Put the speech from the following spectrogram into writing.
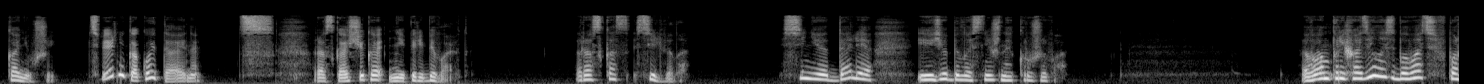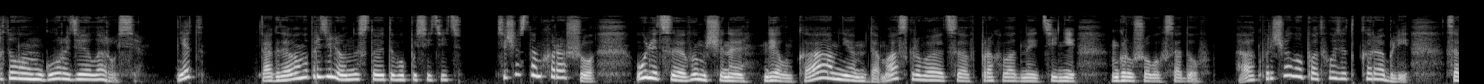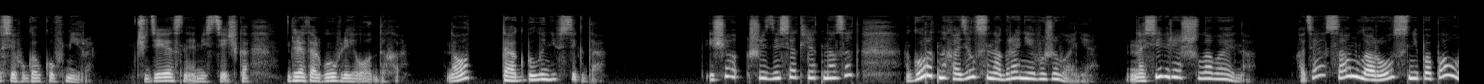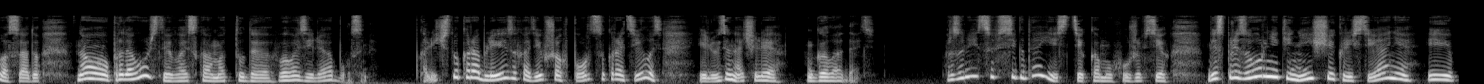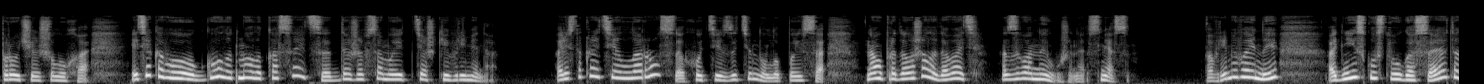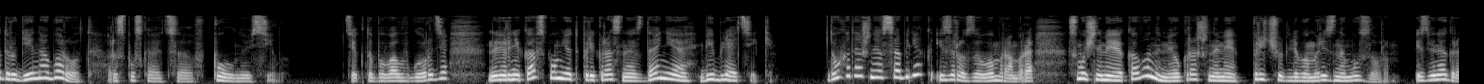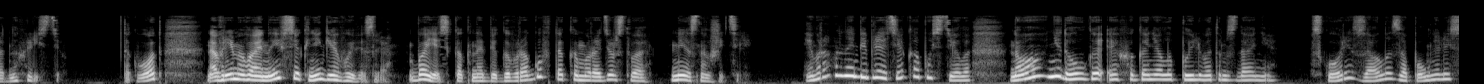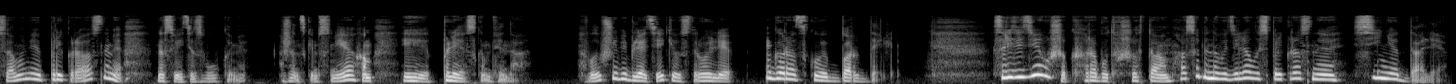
конюшей. Теперь никакой тайны. Тсс, рассказчика не перебивают. Рассказ Сильвела. Синяя далия и ее белоснежные кружева. Вам приходилось бывать в портовом городе Ларосе? Нет? Тогда вам определенно стоит его посетить. Сейчас там хорошо. Улицы вымощены белым камнем, дома скрываются в прохладной тени грушевых садов, а к причалу подходят корабли со всех уголков мира. Чудесное местечко для торговли и отдыха. Но так было не всегда. Еще 60 лет назад город находился на грани выживания. На севере шла война. Хотя сам Ларос не попал в осаду, но продовольствие войскам оттуда вывозили обозами. Количество кораблей, заходивших в порт, сократилось, и люди начали голодать. Разумеется, всегда есть те, кому хуже всех. Беспризорники, нищие, крестьяне и прочая шелуха. И те, кого голод мало касается, даже в самые тяжкие времена. Аристократия Лароса, хоть и затянула пояса, но продолжала давать званые ужины с мясом. Во время войны одни искусства угасают, а другие, наоборот, распускаются в полную силу. Те, кто бывал в городе, наверняка вспомнят прекрасное здание библиотеки. Двухэтажный особняк из розового мрамора с мощными колоннами, украшенными причудливым резным узором из виноградных листьев. Так вот, на время войны все книги вывезли, боясь как набега врагов, так и мародерства местных жителей. И мраморная библиотека опустела, но недолго эхо гоняло пыль в этом здании. Вскоре залы заполнились самыми прекрасными на свете звуками женским смехом и плеском вина. В бывшей библиотеке устроили городской бордель. Среди девушек, работавших там, особенно выделялась прекрасная синяя Далия.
